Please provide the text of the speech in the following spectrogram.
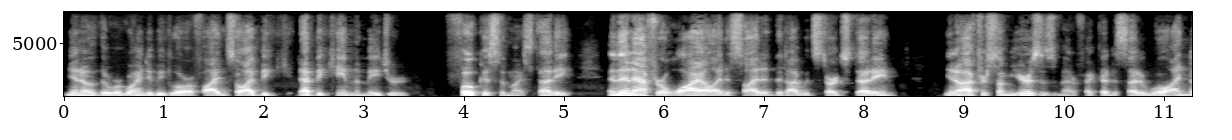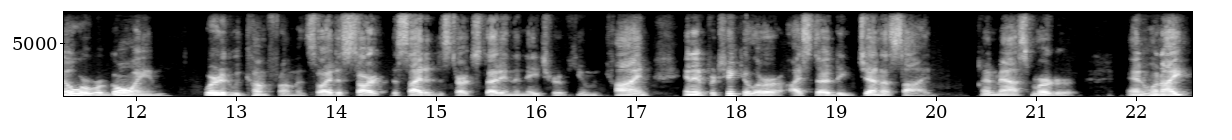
you know that we're going to be glorified, and so I be, that became the major focus of my study. And then after a while, I decided that I would start studying you know, after some years, as a matter of fact, I decided, well, I know where we're going. Where did we come from? And so I start decided to start studying the nature of humankind, and in particular, I studied genocide and mass murder. And when I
